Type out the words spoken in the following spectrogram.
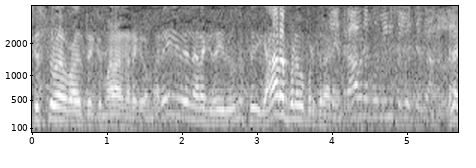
கிறிஸ்துவ மதத்துக்கு மாநாடு நடக்கிற மாதிரி இது நடக்குது. இது வந்து யாரை பிளவுபடுத்துறாங்க? இல்ல,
